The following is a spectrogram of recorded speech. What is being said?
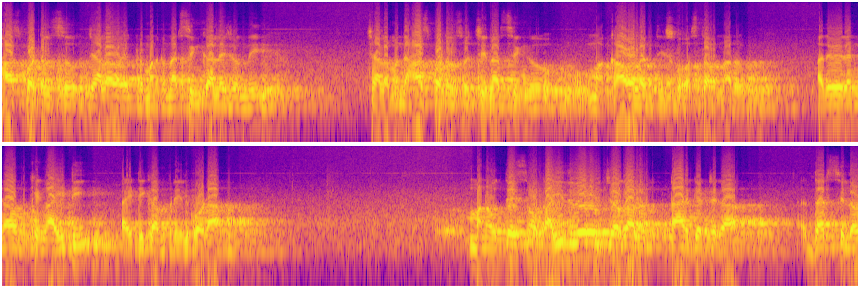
హాస్పిటల్స్ చాలా ఇక్కడ మనకు నర్సింగ్ కాలేజ్ ఉంది. చాలామంది హాస్పిటల్స్ వచ్చి నర్సింగ్ మాకు కావాలని తీసుకు వస్తూ ఉన్నారు. అదేవిధంగా ముఖ్యంగా ఐటీ ఐటీ కంపెనీలు కూడా మన ఉద్దేశం ఒక ఐదు వేల ఉద్యోగాలు టార్గెట్గా దర్శిలో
